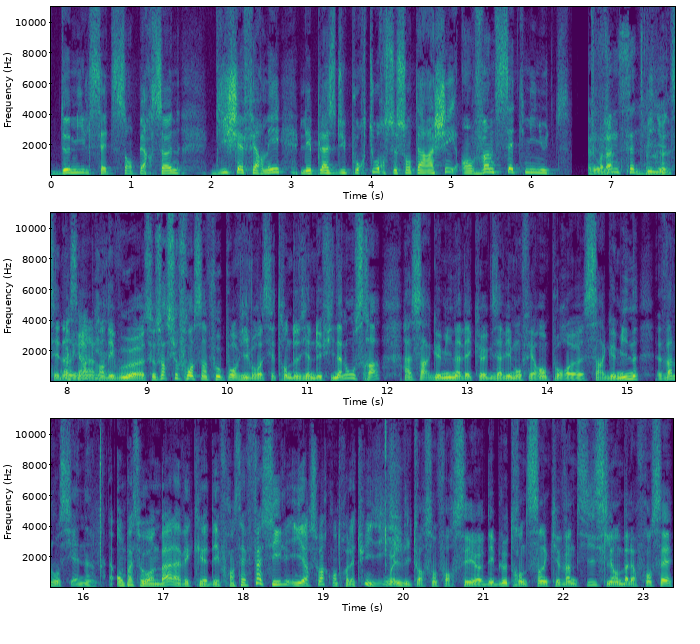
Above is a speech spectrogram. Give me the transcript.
2700 personnes, guichet fermé, les places du pourtour se sont arrachées en 27 minutes minutes. 27 minutes. C'est dingue. Hein. Rendez-vous euh, ce soir sur France Info pour vivre ces 32e de finale. On sera à Sarreguemines avec euh, Xavier Montferrand pour euh, Sarreguemines Valenciennes. On passe au handball avec des Français faciles hier soir contre la Tunisie. Oui, victoire sans forcer des Bleus 35-26. Les handballeurs français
